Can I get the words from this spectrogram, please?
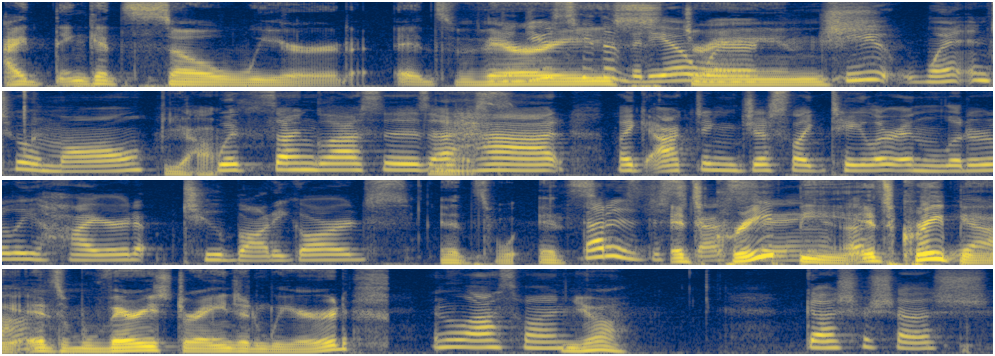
I think it's so weird. It's very Did you see the video where strange. she went into a mall Yeah. with sunglasses, a hat, like acting just like Taylor, and literally hired two bodyguards? It's it's That is It's creepy. That's- it's creepy. yeah. It's very strange and weird. And the last one, Yeah. gush or shush.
